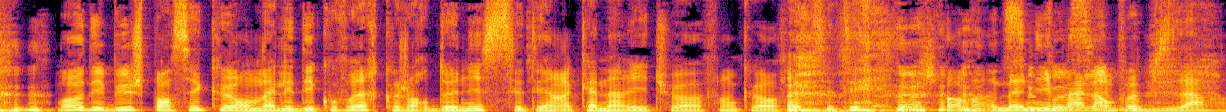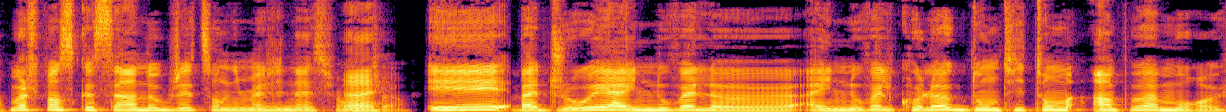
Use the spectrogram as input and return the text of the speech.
Moi, au début, je pensais qu'on on allait découvrir que genre Denis c'était un canari, tu vois, enfin que en fait c'était genre un animal un peu bizarre. Moi, je pense que c'est un objet de son imagination. Ouais. tu vois. Et bah, Joey a une nouvelle, euh, a une nouvelle coloc dont il tombe un peu amoureux,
